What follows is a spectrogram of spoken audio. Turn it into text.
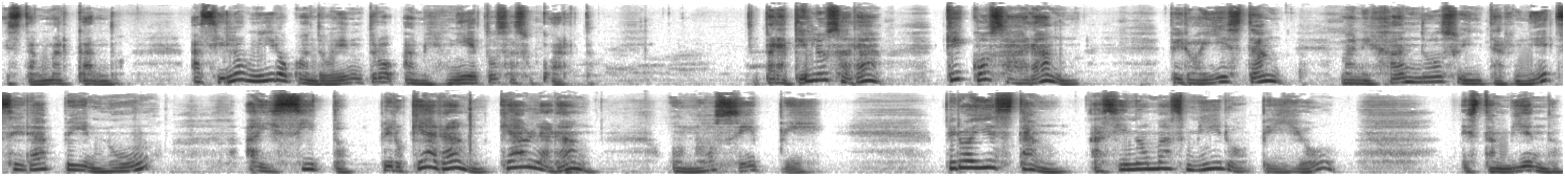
están marcando. Así lo miro cuando entro a mis nietos a su cuarto. ¿Para qué los hará? ¿Qué cosa harán? Pero ahí están, manejando su Internet. ¿Será P? ¿No? Aicito. ¿Pero qué harán? ¿Qué hablarán? O no sé, P. Pero ahí están, así nomás miro, yo. Están viendo,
